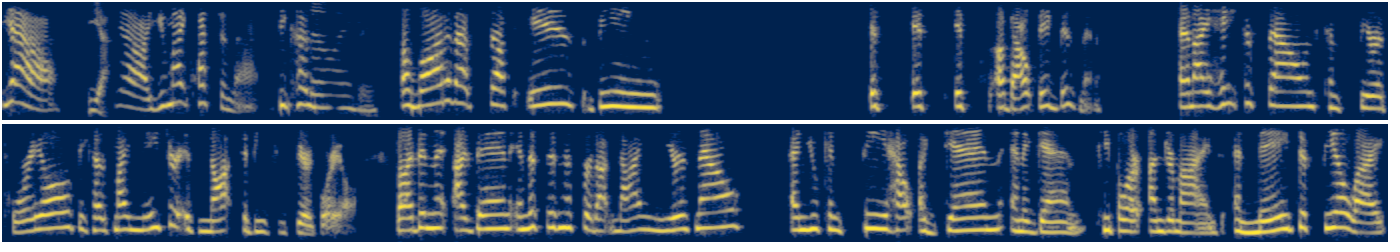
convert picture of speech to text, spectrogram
yeah. Yeah. Yeah, you might question that because No, I agree. A lot of that stuff is being it's it's it's about big business. And I hate to sound conspiratorial because my nature is not to be conspiratorial. But I've been I've been in this business for about 9 years now and you can see how again and again people are undermined and made to feel like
